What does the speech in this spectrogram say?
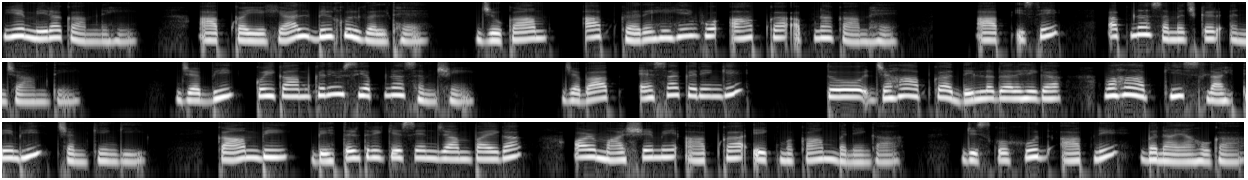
یہ میرا کام نہیں۔ آپ کا یہ خیال بالکل غلط ہے۔ جو کام آپ کر رہے ہیں، وہ آپ کا اپنا کام ہے۔ آپ اسے اپنا سمجھ کر انجام دیں۔ جب بھی کوئی کام کریں، اسے اپنا سمجھیں۔ جب آپ ایسا کریں گے تو جہاں آپ کا دل لگا رہے گا، وہاں آپ کی صلاحیتیں بھی چمکیں گی۔ کام بھی بہتر طریقے سے انجام پائے گا اور معاشرے میں آپ کا ایک مقام بنے گا، جس کو خود آپ نے بنایا ہوگا۔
